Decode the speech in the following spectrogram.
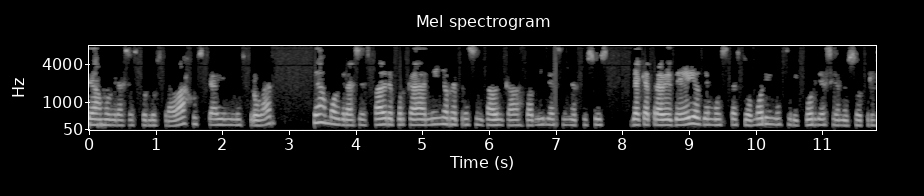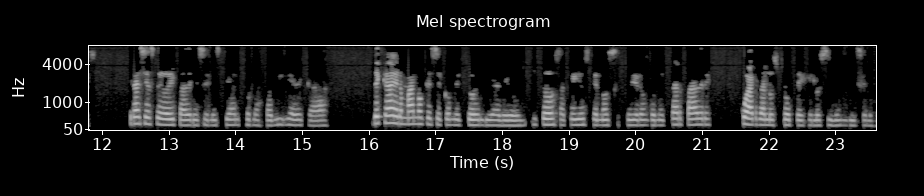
Te damos gracias por los trabajos que hay en nuestro hogar. Te damos gracias, Padre, por cada niño representado en cada familia, Señor Jesús, ya que a través de ellos demuestras tu amor y misericordia hacia nosotros. Gracias te doy, Padre Celestial, por la familia de cada, de cada hermano que se conectó el día de hoy y todos aquellos que no se pudieron conectar, Padre. Guárdalos, protégelos y bendícelos,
